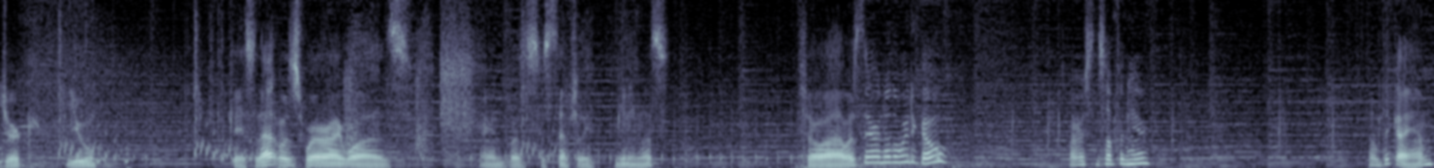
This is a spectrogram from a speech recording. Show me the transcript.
Jerk. You. Okay, so that was where I was, and was essentially meaningless. So, uh, was there another way to go? Am I missing something here? I don't think I am.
